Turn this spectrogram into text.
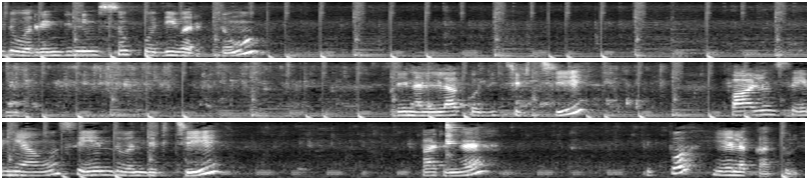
இது ஒரு ரெண்டு நிமிஷம் கொதி வரட்டும். இப்படி நல்லா கொதிச்சிடுச்சு. பாலும் சேமியாவும் சேர்ந்து வந்துடுச்சு. பாருங்க. இப்போ ஏலக்காய் தூள்.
